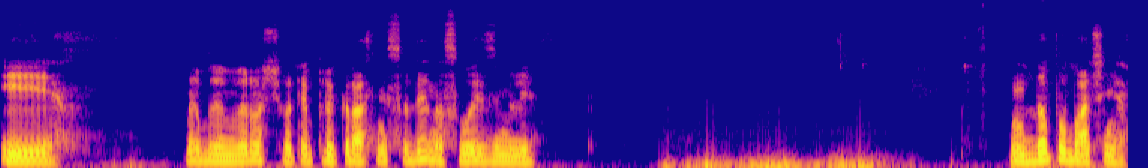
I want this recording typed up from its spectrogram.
І ми будемо вирощувати прекрасні сади на своїй землі. До побачення.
